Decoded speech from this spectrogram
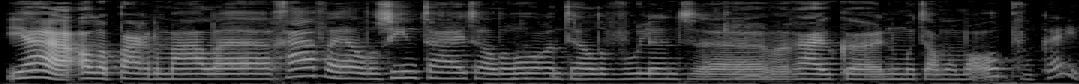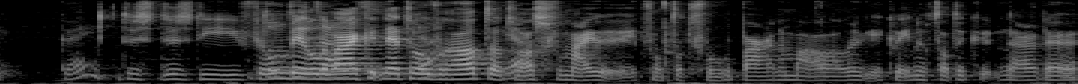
Ja, alle paranormale gaven, helderziendheid, helderhorend, heldervoelend, eh, Oké. ruiken, noem het allemaal maar op. Oké, Dus, dus die die filmbeelden waar ik het net ja, over had, dat ja. was voor mij, ik vond dat vroeger paranormaal. Ik, ik weet nog dat ik naar de,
